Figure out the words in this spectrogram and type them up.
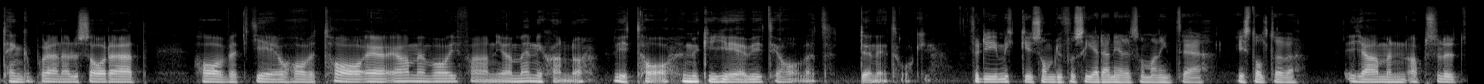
tänker på där när du sa det att havet ger och havet tar. Eh, ja, men vad i fan gör människan då? Vi tar. Hur mycket ger vi till havet? Den är tråkig. För det är mycket som du får se där nere som man inte är stolt över. Ja, men absolut.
